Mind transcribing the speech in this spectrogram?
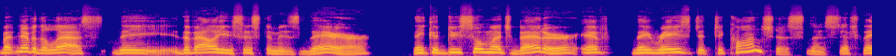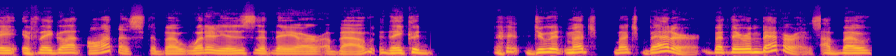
But nevertheless, the the value system is there. They could do so much better if they raised it to consciousness. If they if they got honest about what it is that they are about, they could do it much much better. But they're embarrassed about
